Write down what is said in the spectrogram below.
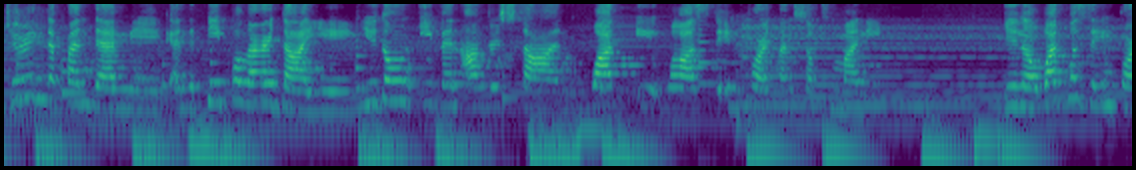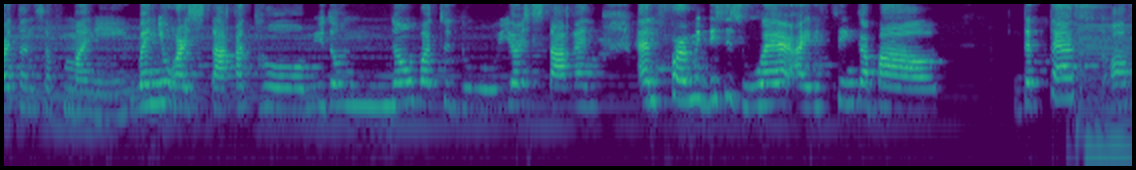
during the pandemic and the people are dying you don't even understand what it was the importance of money you know what was the importance of money? When you are stuck at home you don't know what to do you're stuck. And and for me this is where i think about the test of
